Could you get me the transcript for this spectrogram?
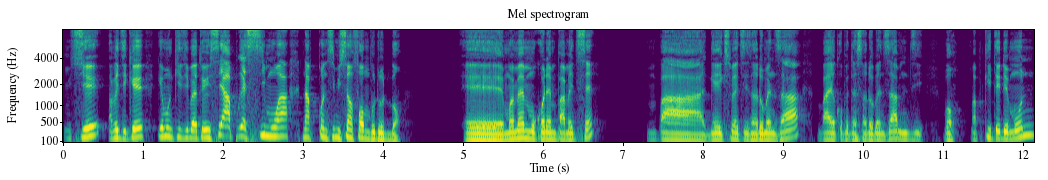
Monsieur avait dit que des gens qui disent c'est après six mois n'a pas mission en forme pour tout bon. Et moi-même je connais pas médecin. Je pas une expertise dans le domaine ça, pas une compétence dans le domaine ça, me dit bon, m'a quitter des gens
